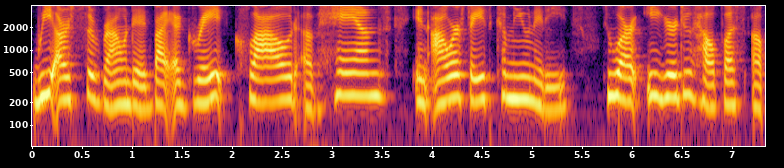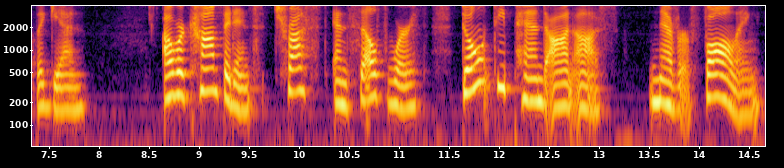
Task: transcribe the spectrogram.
We are surrounded by a great cloud of hands in our faith community who are eager to help us up again. Our confidence, trust, and self worth don't depend on us never falling.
